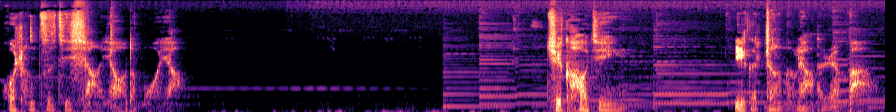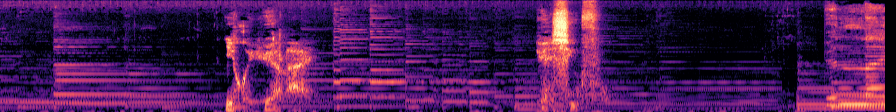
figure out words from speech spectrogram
活成自己想要的模样，去靠近一个正能量的人吧，你会越来越幸福。原来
